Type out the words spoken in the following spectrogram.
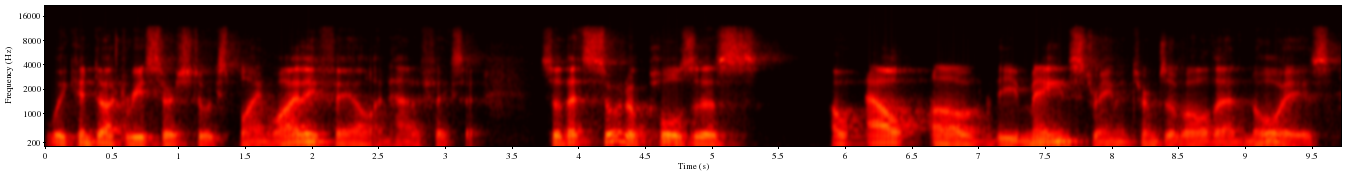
we conduct research to explain why they fail and how to fix it. So that sort of pulls us out of the mainstream in terms of all that noise.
